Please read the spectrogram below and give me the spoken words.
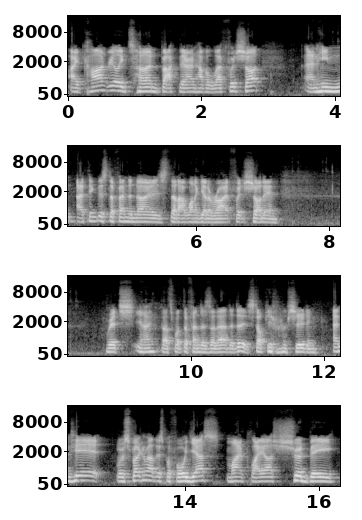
I can't really turn back there and have a left foot shot. And he, I think this defender knows that I want to get a right foot shot in. Which, you know, that's what defenders are there to do, stop you from shooting. And here, we've spoken about this before. Yes, my player should be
